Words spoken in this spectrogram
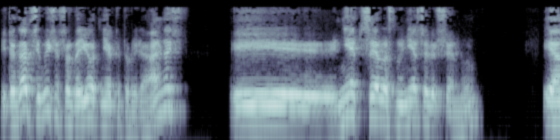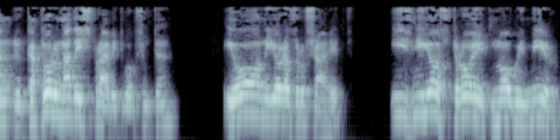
И тогда Всевышний создает некоторую реальность, и не целостную, не совершенную, и он, которую надо исправить, в общем-то. И он ее разрушает, и из нее строит новый мир,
